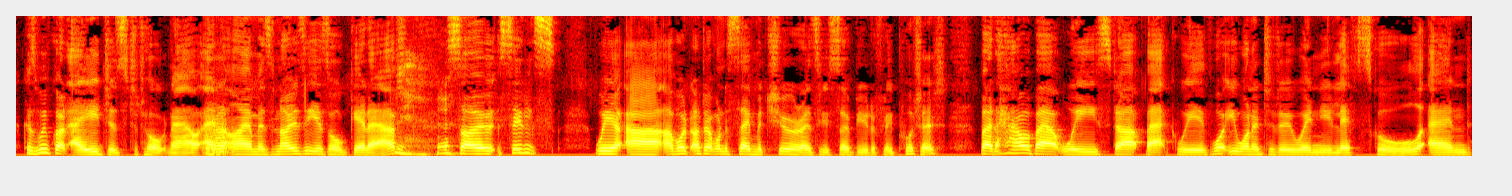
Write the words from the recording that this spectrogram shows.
because we've got ages to talk now, and yeah. I am as nosy as all get out. so since we are, I, I don't want to say mature as you so beautifully put it, but how about we start back with what you wanted to do when you left school and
